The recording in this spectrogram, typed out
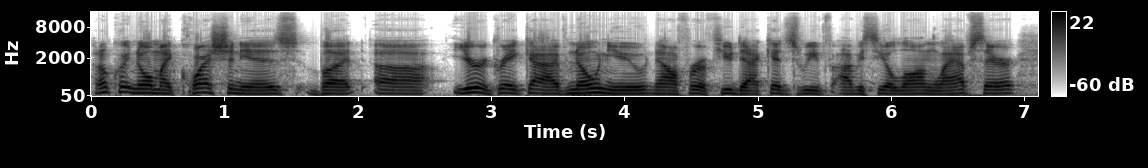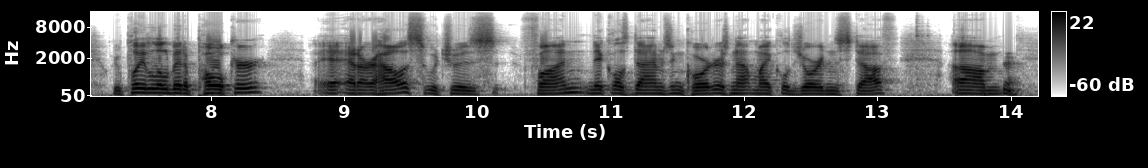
I don't quite know what my question is, but uh, you're a great guy. I've known you now for a few decades. We've obviously a long lapse there. We played a little bit of poker at our house, which was fun. Nickels, dimes, and quarters, not Michael Jordan stuff. Um,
